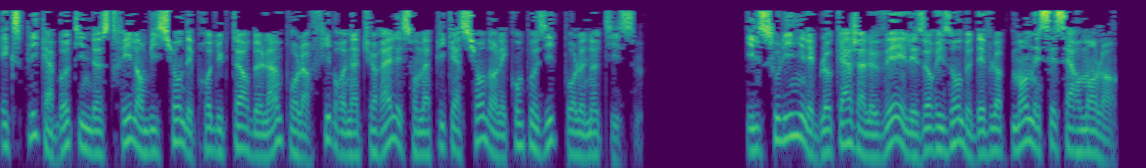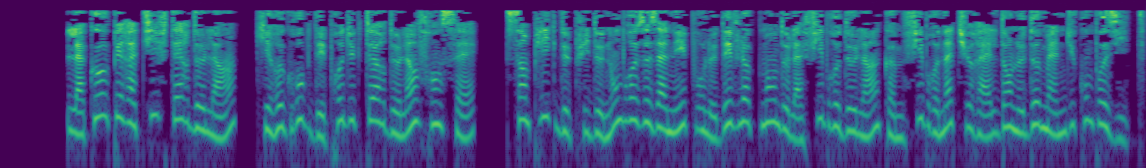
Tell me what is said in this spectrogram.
explique à Boat Industry l'ambition des producteurs de lin pour leur fibre naturelle et son application dans les composites pour le nautisme. Il souligne les blocages à lever et les horizons de développement nécessairement lents. La coopérative Terre de lin, qui regroupe des producteurs de lin français, s'implique depuis de nombreuses années pour le développement de la fibre de lin comme fibre naturelle dans le domaine du composite.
